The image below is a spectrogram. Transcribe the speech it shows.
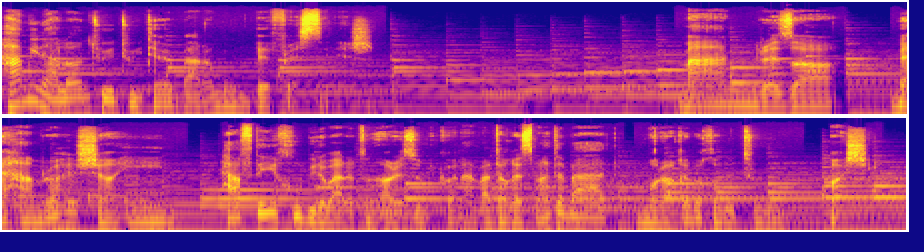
همین الان توی توییتر برامون بفرستینش. من رضا به همراه شاهین هفته خوبی رو براتون آرزو می‌کنم و تا قسمت بعد مراقب خودتون باشید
